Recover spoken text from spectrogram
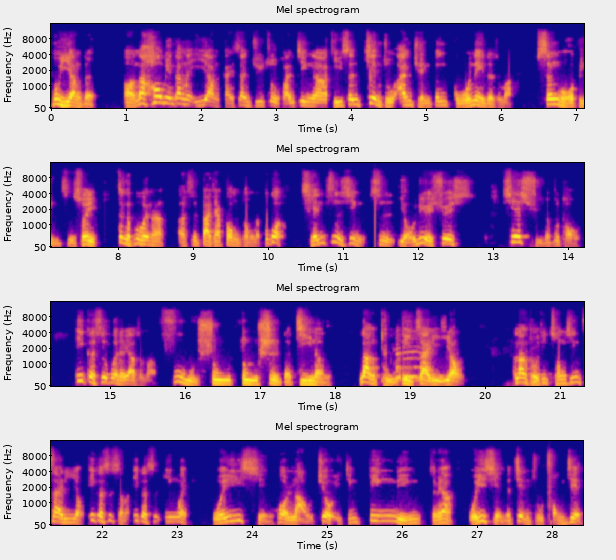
不一样的。哦，那后面当然一样，改善居住环境啊，提升建筑安全跟国内的什么生活品质，所以。这个部分呢，呃，是大家共通的。不过前置性是有略些些许的不同。一个是为了要什么复苏都市的机能，让土地再利用，让土地重新再利用。一个是什么？一个是因为危险或老旧已经濒临怎么样危险的建筑重建。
